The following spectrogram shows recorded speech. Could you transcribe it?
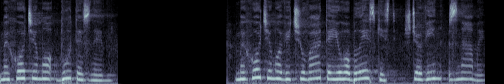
ми хочемо бути з ним. Ми хочемо відчувати його близькість, що Він з нами,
